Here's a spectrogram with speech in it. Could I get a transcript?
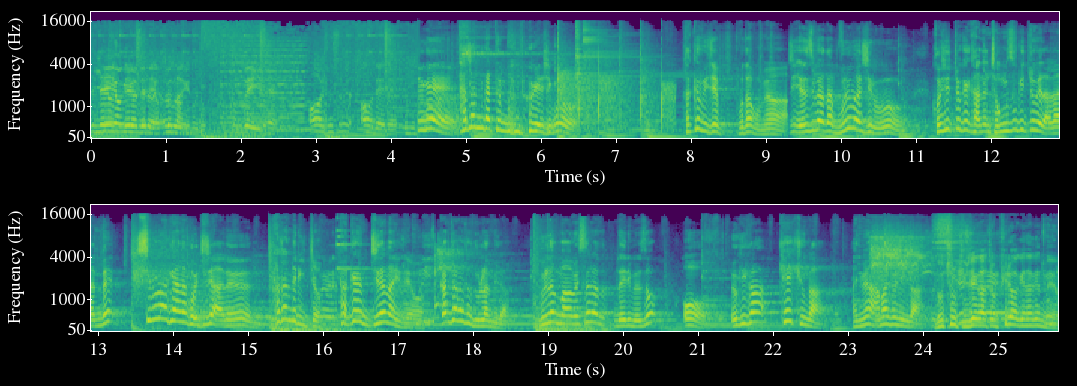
내려, 내려, 내려, 옆으로 어, 좋습니다. 어, 네, 네. 이게 타전 같은 분도 계시고 가끔 이제 보다 보면 이제 연습하다 물 마시러 거실 쪽에 가는 정수기 쪽에 나가는데 시원하게 하나 걸치지 않은 타잔들이 있죠. 가끔 지나다니세요. 깜짝깜짝 놀랍니다. 놀란 마음을 쓸어 내리면서 어 여기가 KQ인가 아니면 아마존인가 노출 규제가 좀 필요하긴 하겠네요.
